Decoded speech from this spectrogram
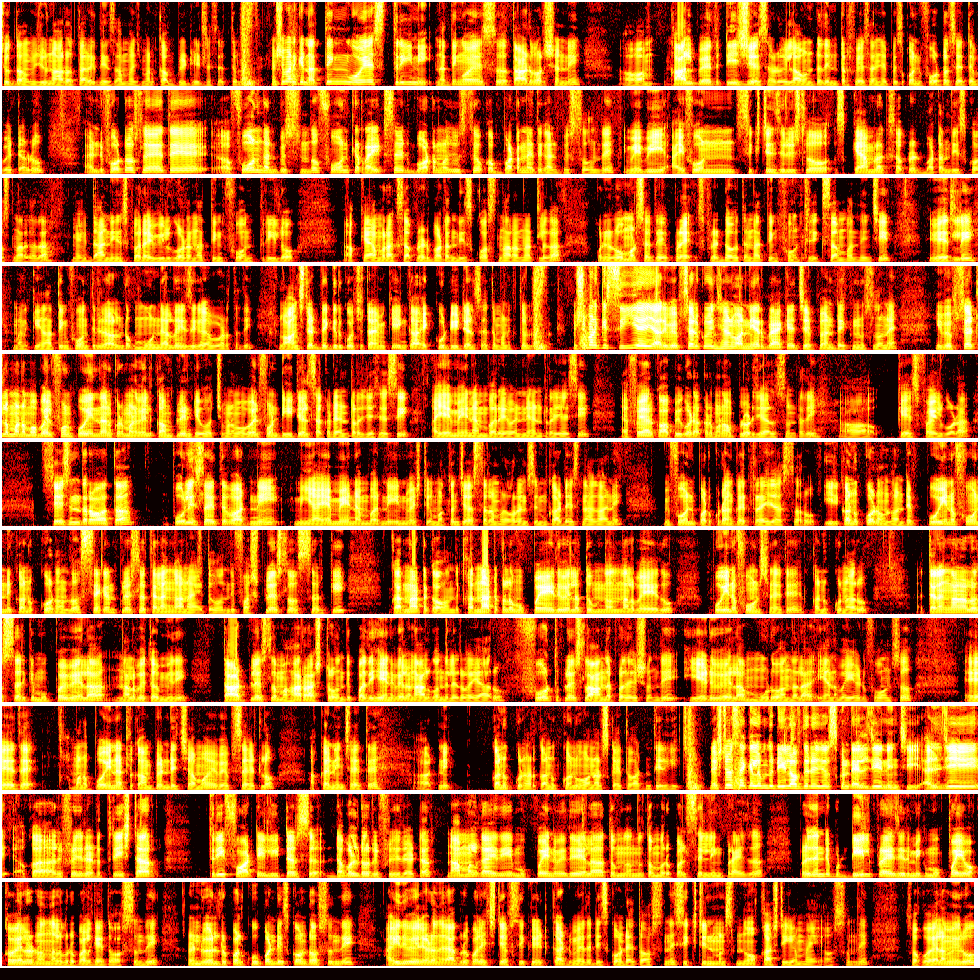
చూద్దాం జూన్ ఆరో తారీఖు దీనికి సంబంధించి మనకి కంప్లీట్ డీటెయిల్స్ అయితే తెలుస్తాయి. నెక్స్ట్ మనకి నథింగ్ ఓఎస్ త్రీని నథింగ్ ఓఎస్ థర్డ్ వర్షన్ని కాల్పి అయితే టీచ్ చేశాడు. ఇలా ఉంటుంది ఇంటర్ఫేస్ అని చెప్పేసి కొన్ని ఫొటోస్ అయితే పెట్టాడు. అండ్ ఫొటోస్లో అయితే ఫోన్ కనిపిస్తుందో ఫోన్కి రైట్ సైడ్ బాటంలో చూస్తే ఒక బటన్ అయితే కనిపిస్తుంది. మేబీ ఐఫోన్ సిక్స్టీన్ సిరీస్లో కెమెరాకి సపరేట్ బటన్ తీసుకొస్తున్నారు కదా. మేబీ దాన్ని ఇన్స్పైర్ అయ్యి వీళ్ళు కూడా నథింగ్ ఫోన్ త్రీలో కెమెరాకి సపరేట్ బటన్ తీసుకొస్తున్నారు అన్నట్లుగా. కొన్ని రూమర్స్ అయితే ఎప్పుడే స్ప్రెడ్ అవుతాయి నథింగ్ ఫోన్ త్రీకి సంబంధించి. ఇయర్లీ మనకి నథింగ్ ఫోన్ త్రీ రావాలంటే ఒక మూడు నెలలు ఈజీగా ఇవ్వబడుతుంది లాంచ్ డేట్ దగ్గరికి వచ్చే టైంకి ఇంకా ఎక్కువ డీటెయిల్స్ అయితే మనకి తెలుస్తాయి. విషయం మనకి సిఐఆర్ వెబ్సైట్ గురించి నేను వన్ ఇయర్ బ్యాకేజ్ చెప్పాను టెక్ న్యూస్లోనే. ఈ వెబ్సైట్లో మన మొబైల్ ఫోన్ పోయిందని కూడా మనం వెళ్ళి కంప్లైంట్ ఇవ్వచ్చు. మన మొబైల్ ఫోన్ డీటెయిల్స్ అక్కడ ఎంటర్ చేసేసి ఐఎంఐ నెంబర్ ఇవన్నీ ఎంటర్ చేసి ఎఫ్ఐఆర్ కాపీ కూడా అక్కడ మనం అప్లోడ్ చేయాల్సి ఉంటుంది. కేస్ ఫైల్ కూడా. చేసిన తర్వాత పోలీసులు అయితే వాటిని మీ ఐఎంఏ నెంబర్ని ఇన్వెస్ట్ మొత్తం చేస్తారన్నమాట ఎవరైనా సిమ్ కార్డ్ వేసినా కానీ మీ ఫోన్ని పట్టుకోవడానికి అయితే ట్రై చేస్తారు. ఇది కనుక్కోవడంలో అంటే పోయిన ఫోన్ని కనుక్కోవడంలో సెకండ్ ప్లేస్లో తెలంగాణ అయితే ఉంది. ఫస్ట్ ప్లేస్లో వచ్చేసరికి కర్ణాటక ఉంది. కర్ణాటకలో ముప్పై ఐదు వేల తొమ్మిది వందల నలభై ఐదు పోయిన ఫోన్స్ని అయితే కనుక్కున్నారు. తెలంగాణలో వచ్చేసరికి ముప్పై వేల నలభై తొమ్మిది. థర్డ్ ప్లేస్లో మహారాష్ట్ర ఉంది పదిహేను వేల నాలుగు వందల ఇరవై ఆరు. ఫోర్త్ ప్లేస్లో ఆంధ్రప్రదేశ్ ఉంది ఏడు వేల మూడు వందల ఎనభై ఏడు ఫోన్స్. ఏదైతే మనం పోయినట్లు కంప్లైంట్ ఇచ్చామో ఈ వెబ్సైట్లో అక్కడి నుంచి అయితే వాటిని కనుక్కున్నారు. కనుక్కొని ఓనర్స్కి అయితే వాటిని తిరిగి ఇచ్చారు. నెక్స్ట్ సెకండ్ ముందు డీల్ ఆఫ్ ద డే చూసుకుంటే ఎల్జీ నుంచి. ఎల్జీ ఒక refrigerator three star three forty litres double door refrigerator. నార్మల్గా ఇది ముప్పై ఎనిమిది వేల తొమ్మిది వందల తొంభై రూపాయలు సెల్లింగ్ ప్రైస్. ప్రజెంట్ ఇప్పుడు డీల్ ప్రైస్ ఇది మీకు ముప్పై ఒక్క వేల రెండు వందల నలభై రూపాయలకి అయితే వస్తుంది. రెండు వేల రూపాయలు కూపన్ డిస్కౌంట్ వస్తుంది. ఐదు వేల ఏడు వందల యాభై రూపాయలు హెచ్డిఎఫ్సి క్రెడిట్ కార్డ్ మీద డిస్కౌంట్ అయితే వస్తుంది. Sixteen months no cost EMI వస్తుంది. సో ఒకవేళ మీరు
